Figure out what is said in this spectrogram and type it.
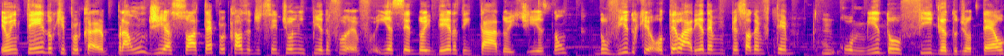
Eu entendo que para um dia só, até por causa de ser de Olimpíada, foi, foi, ia ser doideira tentar dois dias. Não duvido que hotelaria deve, o pessoal deve ter comido fígado de hotel.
